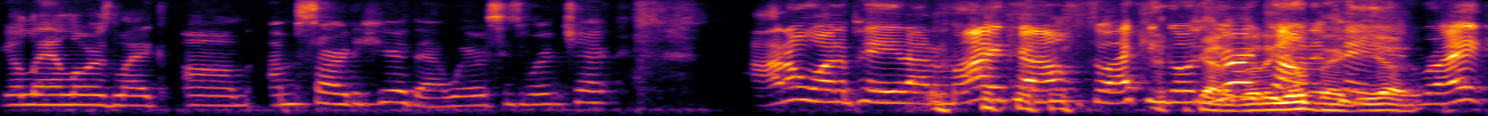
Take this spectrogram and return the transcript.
Your landlord's like, um, I'm sorry to hear that. Where is his rent check? I don't want to pay it out of my account, so I can go to your go to your account and bank, pay yeah. it, right?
